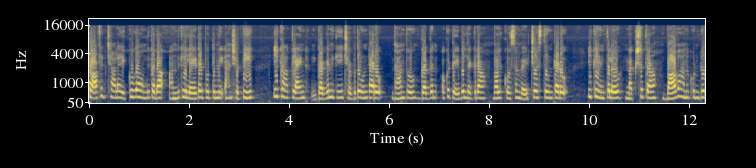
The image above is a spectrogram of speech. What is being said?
ట్రాఫిక్ చాలా ఎక్కువగా ఉంది కదా అందుకే లేట్ అయిపోతుంది అని చెప్పి ఇక క్లయింట్ గగన్కి చెబుతూ ఉంటారు. దాంతో గగన్ ఒక టేబుల్ దగ్గర వాళ్ళ కోసం వెయిట్ చేస్తూ ఉంటాడు. ఇక ఇంతలో నక్షత్ర బావ అనుకుంటూ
